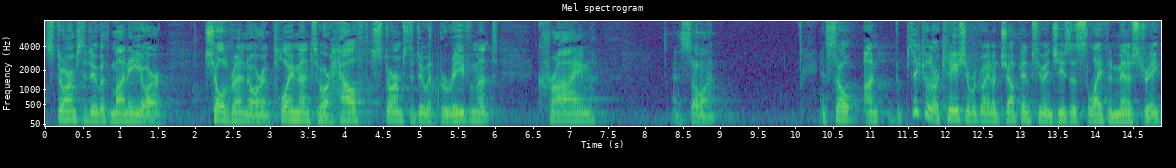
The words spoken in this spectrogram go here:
storms to do with money or children or employment or health, storms to do with bereavement, crime, and so on. And so, on the particular occasion we're going to jump into in Jesus' life and ministry,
